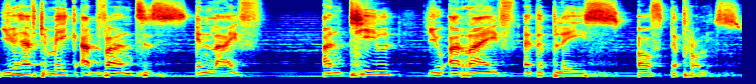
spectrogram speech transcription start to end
you have to make advances in life until you arrive at the place of the promise.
